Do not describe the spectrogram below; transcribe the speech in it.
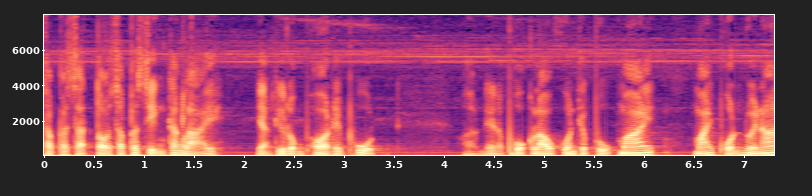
สรรพสัตว์ต่อสรรพสิ่งทั้งหลาย อย่างที่หลวงพ่อได้พูดเนี่ยพวกเราควรจะปลูกไม้ไม้ผลด้วยนะ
